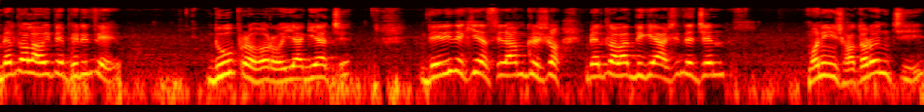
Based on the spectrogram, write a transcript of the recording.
বেলতলা হইতে ফিরিতে দু প্রহর হইয়া গিয়াছে। দেরি দেখিয়া শ্রীরামকৃষ্ণ বেলতলার দিকে আসিতেছেন। মণি শতরঞ্চি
